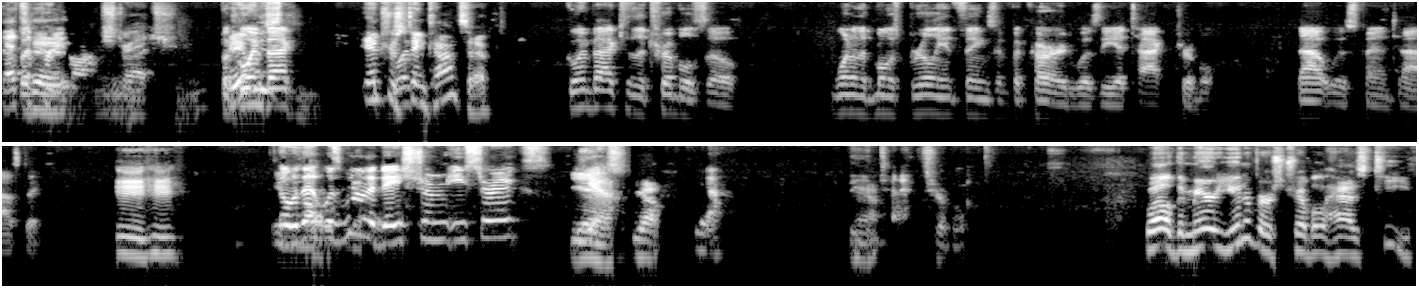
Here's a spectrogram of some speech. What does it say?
That's But a pretty the- long stretch. but going back, interesting concept. going back to the tribbles though, one of the most brilliant things in Picard was the attack tribble. That was fantastic. Mm-hmm. Oh, that was one of the Daystrom Easter eggs. yes. The Yeah. Yeah. The attack triple. Well, the Mirror Universe Tribble has teeth,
